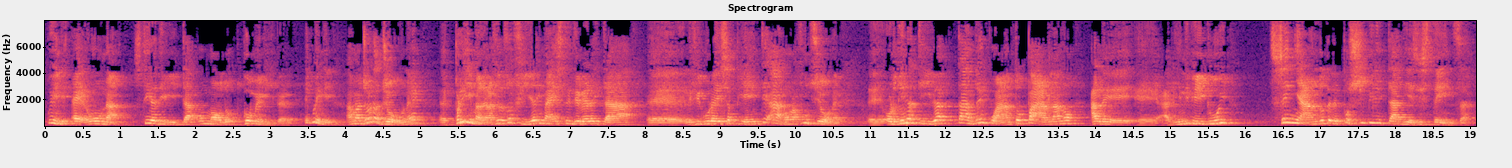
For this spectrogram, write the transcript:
quindi è una stile di vita, un modo come vivere. E quindi a maggior ragione, eh, prima della filosofia, i maestri di verità, eh, le figure dei sapienti hanno una funzione eh, ordinativa, tanto in quanto parlano alle, eh, agli individui segnando delle possibilità di esistenza,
